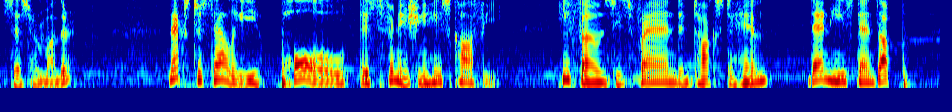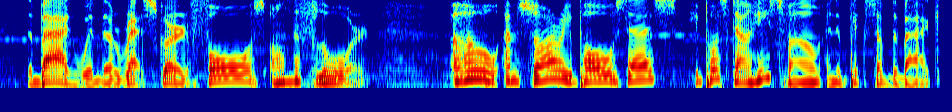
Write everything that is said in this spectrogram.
says her mother. Next to Sally, Paul is finishing his coffee. He phones his friend and talks to him. Then he stands up. The bag with the red skirt falls on the floor. Oh, I'm sorry, Paul says. He puts down his phone and picks up the bag.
